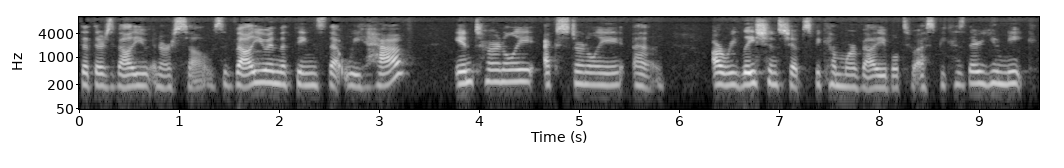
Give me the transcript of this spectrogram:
that there's value in ourselves, value in the things that we have internally, externally. Um, our relationships become more valuable to us because they're unique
